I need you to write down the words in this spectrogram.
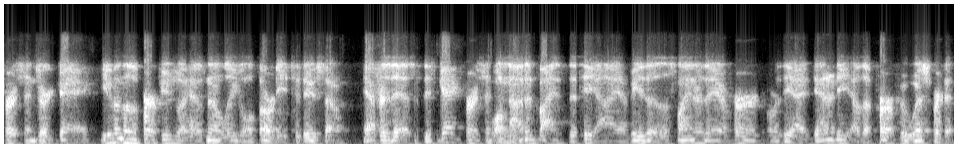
persons are gay, even though the perp usually has no legal authority to do so. After this, the gay person will not advise the TI of either the slander they have heard or the identity of the perp who whispered it.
